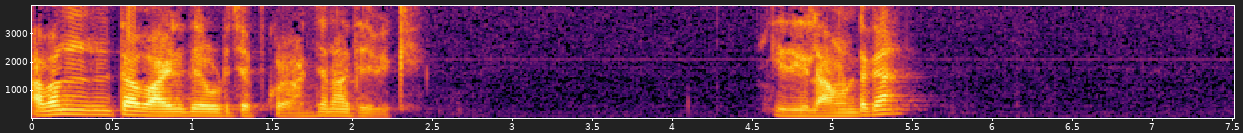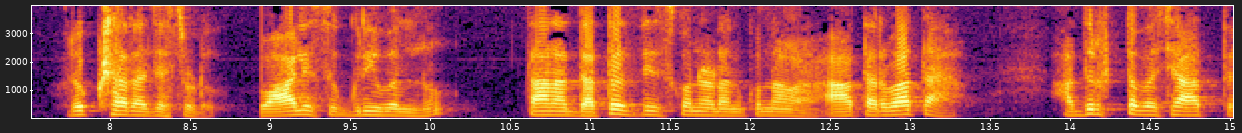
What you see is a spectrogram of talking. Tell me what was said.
అవంతా వాయుదేవుడు చెప్పుకో అంజనాదేవికి. ఇది ఇలా ఉండగా వృక్షరజసుడు వాలి సుగ్రీవులను తాన దత్తత తీసుకున్నాడు అనుకున్న ఆ తర్వాత అదృష్టవశాత్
